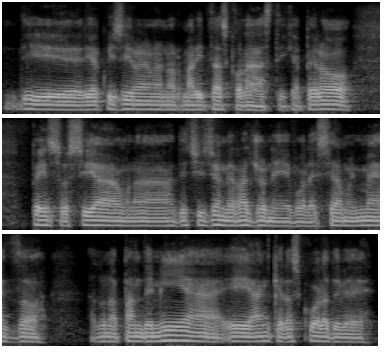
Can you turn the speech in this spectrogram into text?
di riacquisire una normalità scolastica, però penso sia una decisione ragionevole. Siamo in mezzo ad una pandemia e anche la scuola deve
